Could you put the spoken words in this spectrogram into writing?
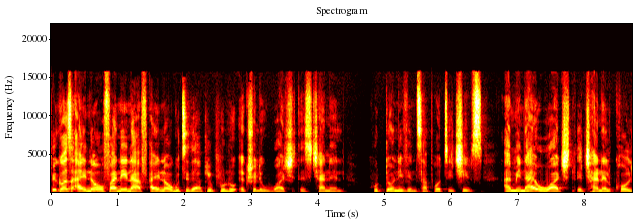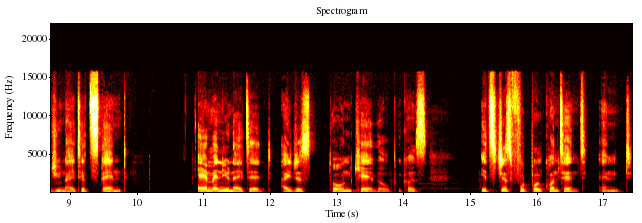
Because i know funny enough i know ukuthi there are people who actually watch this channel who don't even support the chiefs. I mean i watched the channel called united stand. Mn united? I just don't care though because it's just football content and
